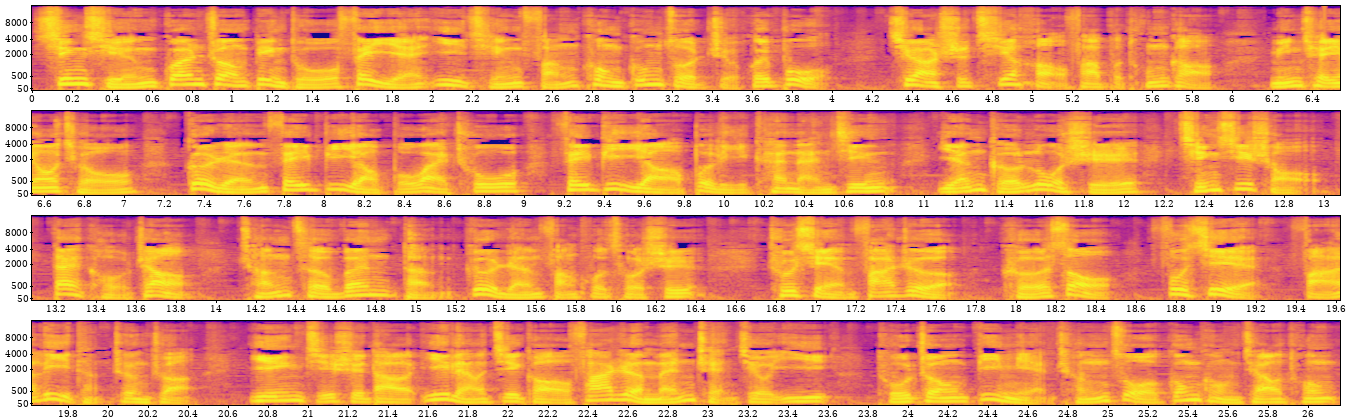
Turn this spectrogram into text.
新型冠状病毒肺炎疫情防控工作指挥部七月二十七号发布通告，明确要求个人非必要不外出、非必要不离开南京，严格落实勤洗手、戴口罩、常测温等个人防护措施。出现发热、咳嗽、腹泻、乏力等症状，应及时到医疗机构发热门诊就医，途中避免乘坐公共交通。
